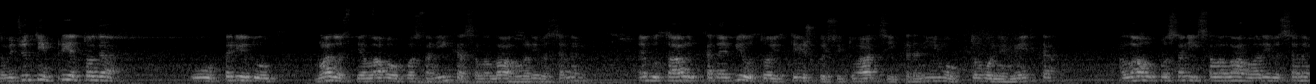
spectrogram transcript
No međutim, prije toga, u periodu mladosti Allahovog poslanika, sallallahu alaihi wa sallam, Ebu Talib, kada je bio u toj teškoj situaciji, kada nije imao dovoljne metka, Allahov poslanik, sallallahu alaihi wa sallam,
